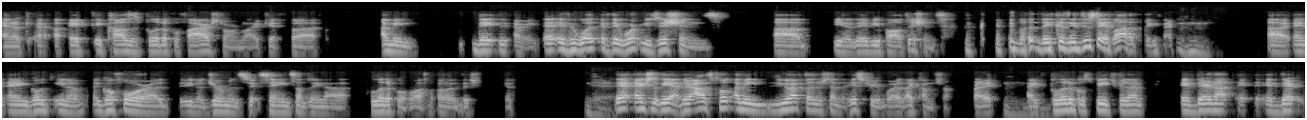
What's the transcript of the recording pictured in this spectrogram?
and it, uh, it, it causes political firestorm. Like if uh, I mean they I mean if it was if they weren't musicians, uh, you know they'd be politicians, but because they, they, do say a lot of things. Mm-hmm uh, and and go you know go for uh, you know Germans saying something uh, political. Uh, yeah. yeah, actually, yeah, they're outspoken. I mean, you have to understand the history of where that comes from, right? Mm-hmm. Like political speech for them. If they're not, if they're,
